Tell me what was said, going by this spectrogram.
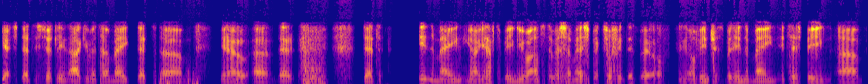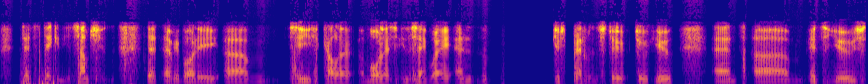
Yes, that is certainly an argument I make. That um, you know uh, that that in the main, you know, you have to be nuanced. There were some aspects of it that were of, you know, of interest, but in the main, it has been um, it's taken the assumption that everybody um, sees color more or less in the same way and gives prevalence to, to hue, and um, it's used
